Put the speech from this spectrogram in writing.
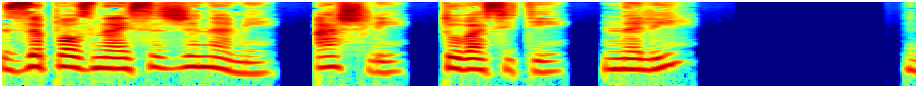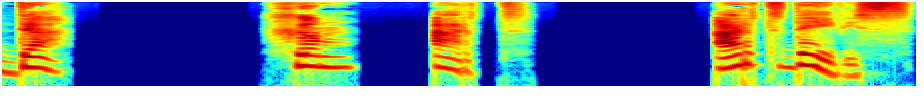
Запознай се с жена ми, Ашли, това си ти, нали? Да. Хъм, Арт. Арт Дейвис.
